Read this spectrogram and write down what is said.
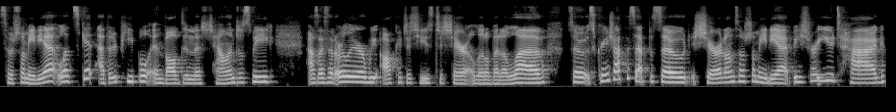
social media, let's get other people involved in this challenge this week. As I said earlier, we all could just use to share a little bit of love. So screenshot this episode, share it on social media. Be sure you tag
